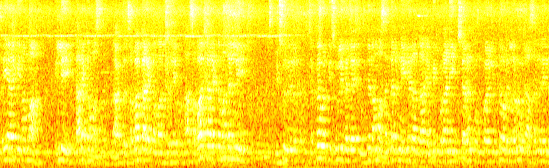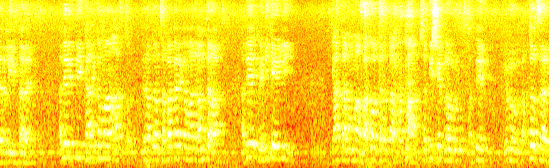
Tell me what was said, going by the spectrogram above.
ಸರಿಯಾಗಿ ನಮ್ಮ ಇಲ್ಲಿ ಕಾರ್ಯಕ್ರಮ ಆಗ್ತದೆ, ಸಭಾ ಕಾರ್ಯಕ್ರಮ ಆಗ್ತದೆ. ಆ ಸಭಾ ಕಾರ್ಯಕ್ರಮದಲ್ಲಿ ಚಕ್ರವರ್ತಿ ಸೂಲಿಗಲ್ಲೆ ಮತ್ತು ನಮ್ಮ ಸಂಘಟನೆ ಹಿರಿಯರಾದ ಎಂ ಪಿ ಪುರಾಣಿ, ಶರಣ್ ಕುಂಪಳ್ ಇಂಥವರೆಲ್ಲರೂ ಆ ಸಂಘಟನೆ ಇದರಲ್ಲಿ ಇರ್ತಾರೆ. ಅದೇ ರೀತಿ ಕಾರ್ಯಕ್ರಮ ಸಭಾ ಕಾರ್ಯಕ್ರಮ ಆದ ನಂತರ ಅದೇ ವೇದಿಕೆಯಲ್ಲಿ ಖ್ಯಾತ ನಮ್ಮ ಭಾಗವತರಾದ ಪಟ್ನ ಸತೀಶ್ ಶೆಟ್ಟರ್ ಅವರು ಮತ್ತೆ ಇವರು ಕತ್ತಲ್ ಸರ್,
